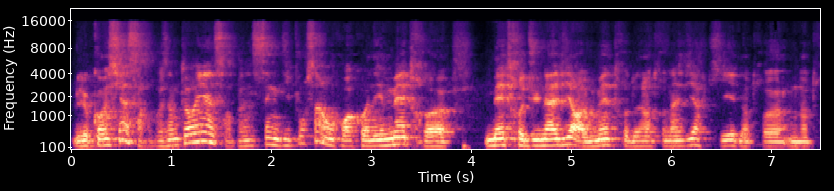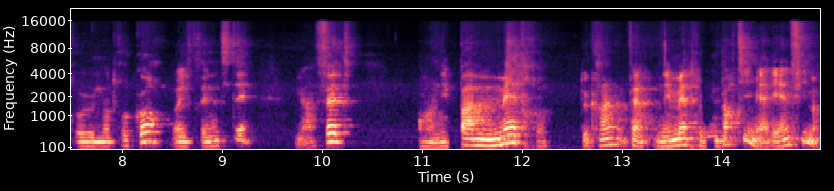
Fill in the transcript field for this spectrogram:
Le conscient, ça représente rien, ça représente 5-10%. On croit qu'on est maître, euh, maître du navire, maître de notre navire qui est notre, notre, notre corps, notre identité. Mais en fait, on n'est pas maître de grain, enfin, on est maître d'une partie, mais elle est infime.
